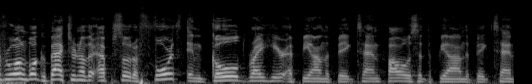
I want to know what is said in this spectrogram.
Everyone. Welcome back to another episode of Fourth and Gold right here at Beyond the Big Ten. Follow us at the Beyond the Big Ten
